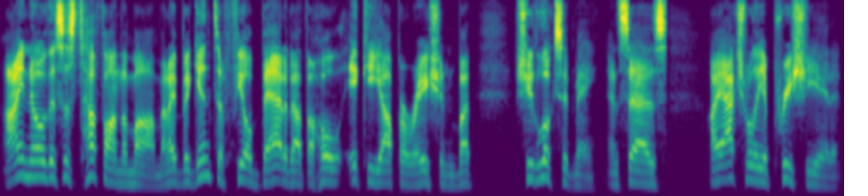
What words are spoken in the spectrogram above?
I know this is tough on the mom, and I begin to feel bad about the whole icky operation, but she looks at me and says, I actually appreciate it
